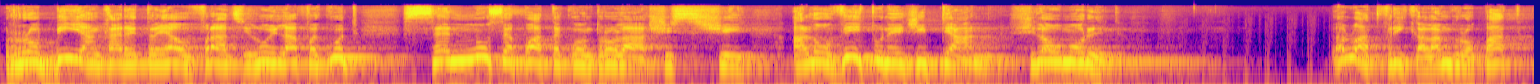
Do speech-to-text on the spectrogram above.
robia în care trăiau frații lui, l-a făcut să nu se poată controla și, și a lovit un egiptean și l-a omorât. L-a luat frica, l-a îngropat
